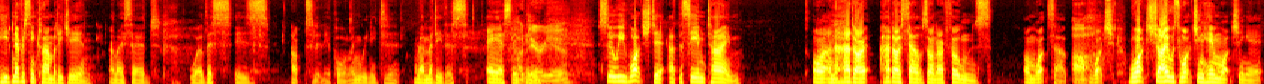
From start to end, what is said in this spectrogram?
he'd never seen Calamity Jane, and I said, "Well, this is absolutely appalling. We need to remedy this ASAP." How dare you? So we watched it at the same time, or and had our had ourselves on our phones on WhatsApp. Oh. Watch, watch. I was watching him watching it,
